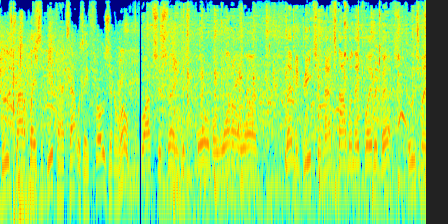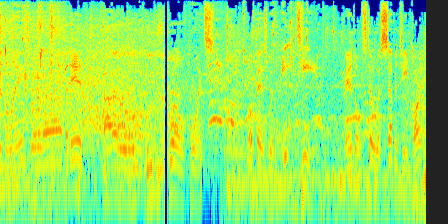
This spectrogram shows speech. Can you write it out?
Who's trying to play some defense? That was a frozen rope. Watch this thing, just more of a one-on-one. Let me beat you. And that's not when they play their best. Kuzma in the lane, throw it up and in. 12 points. Lopez with 18. Randall still with 17. Barton.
